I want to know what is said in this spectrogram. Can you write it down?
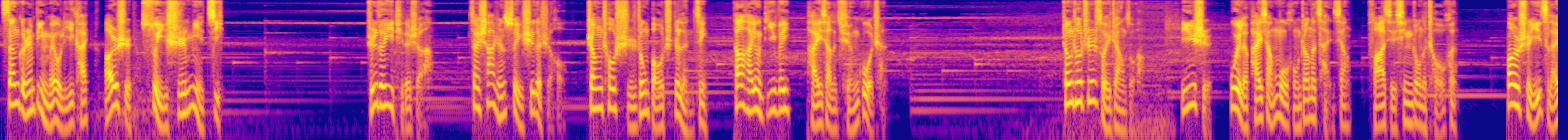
三个人并没有离开，而是碎尸灭迹。值得一提的是啊，在杀人碎尸的时候，张超始终保持着冷静，他还用 DV 拍下了全过程。张超之所以这样做。一是为了拍下穆鸿章的惨相，发泄心中的仇恨；二是以此来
